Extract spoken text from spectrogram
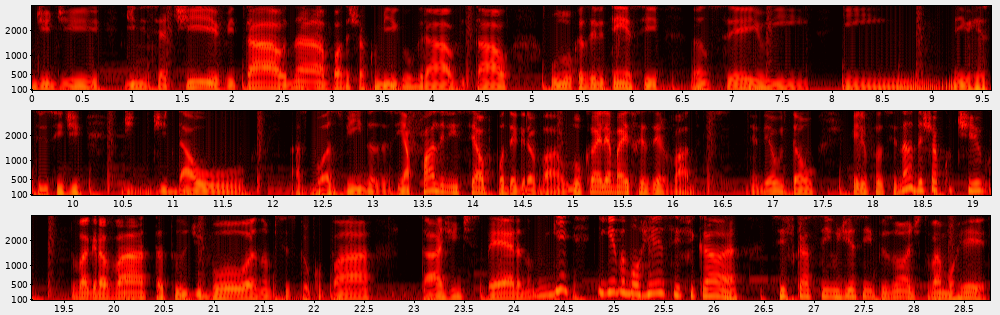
De, de, de iniciativa e tal. Não, pode deixar comigo, eu gravo e tal. O Lucas ele tem esse anseio em, em meio restrito assim, de, de, de dar o, as boas-vindas, assim, a fala inicial para poder gravar. O Lucas ele é mais reservado, entendeu? Então ele falou assim: Não, deixa contigo, tu vai gravar, tá tudo de boa, não precisa se preocupar, tá? A gente espera. Não, ninguém, ninguém vai morrer se ficar se ficar sem um dia sem episódio, tu vai morrer.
